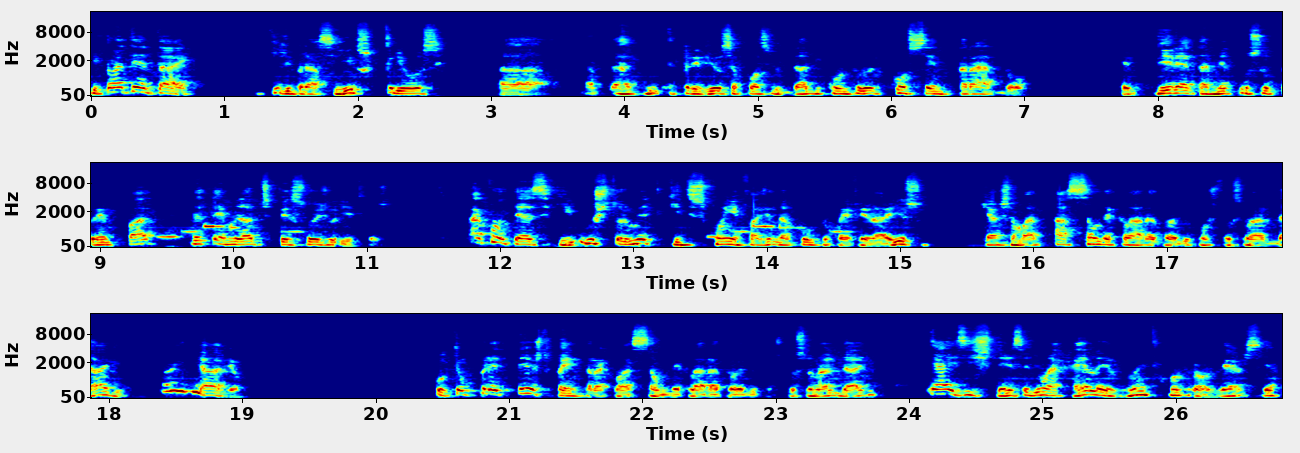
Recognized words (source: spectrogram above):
E para tentar equilibrar-se isso, criou-se, previu-se a possibilidade de controle concentrado é, diretamente no Supremo para determinadas pessoas jurídicas. Acontece que o instrumento que dispõe a Fazenda Pública para efetuar isso, que é a chamada ação declaratória de constitucionalidade, é inviável. Porque o pretexto para entrar com a ação declaratória de constitucionalidade é a existência de uma relevante controvérsia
